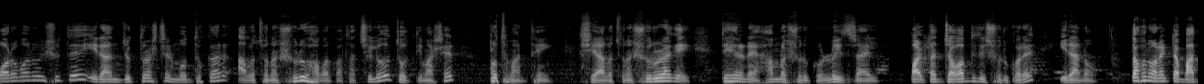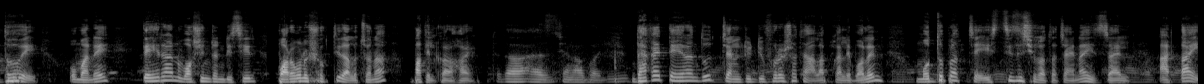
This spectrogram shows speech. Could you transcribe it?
পরমাণু ইস্যুতে ইরান যুক্তরাষ্ট্রের মধ্যকার আলোচনা শুরু হবার কথা ছিল চলতি মাসের প্রথমার্ধেই। সে আলোচনা শুরুর আগেই তেহরানে হামলা শুরু করল ইসরায়েল। পাল্টা জবাব দিতে শুরু করে ইরানও। তখন অনেকটা বাধ্য হয়ে ওমানে তেহরান, ওয়াশিংটন ডিসির পরমাণু শক্তির আলোচনা বাতিল করা হয়। ঢাকায় তেহরান দূত চ্যানেল টোয়েন্টি ফোর এর সাথে আলাপকালে বলেন, মধ্যপ্রাচ্যে স্থিতিশীলতা চায় না ইসরায়েল, আর তাই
